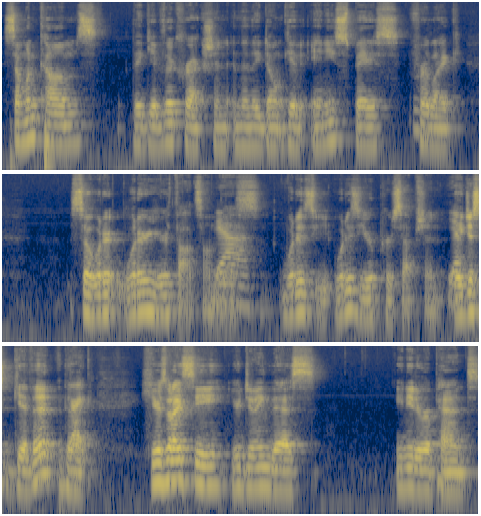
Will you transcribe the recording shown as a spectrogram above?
someone comes, they give their correction, and then they don't give any space for Mhm. like. So what are what are your thoughts on Yeah. this? What is what is your perception? Yeah. They just give it. They're Right. like, "Here's what I see. You're doing this. You need to repent."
